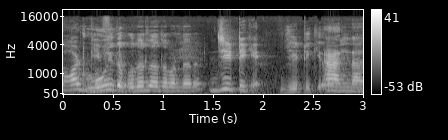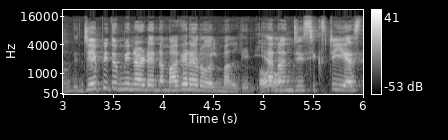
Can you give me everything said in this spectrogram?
ಗಾಡ್ ಮೂವಿದ ಪುದರ್ದಾತ ಬಂಡಾರ ಜೀಟಿಗೆ ಜಿ ಟಿ ಕೆ ಅಂದಂದು ಜೆ ಪಿ ತುಮ್ಮಿನಾಡು ನನ್ನ ಮಗನ ರೋಲ್ ಮಲ್ದಿನಿ. ಯಾನೊಂಜಿ ಸಿಕ್ಸ್ಟಿ ಇಯರ್ಸ್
